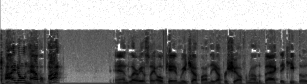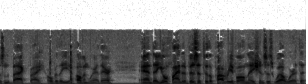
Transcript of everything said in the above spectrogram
I don't have a pot. And Larry will say, okay, and reach up on the upper shelf around the back. They keep those in the back by over the ovenware there. And uh, you'll find a visit to the Pottery of All Nations is well worth it.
